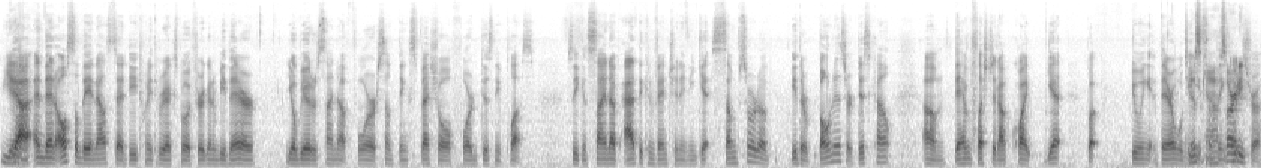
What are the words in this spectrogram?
Yeah. Yeah. and then also they announced at D23 Expo if you're going to be there, you'll be able to sign up for something special for Disney Plus. So you can sign up at the convention and you get some sort of either bonus or discount. Um, they haven't fleshed it out quite yet, but doing it there will give you Discount. something It's already- extra.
